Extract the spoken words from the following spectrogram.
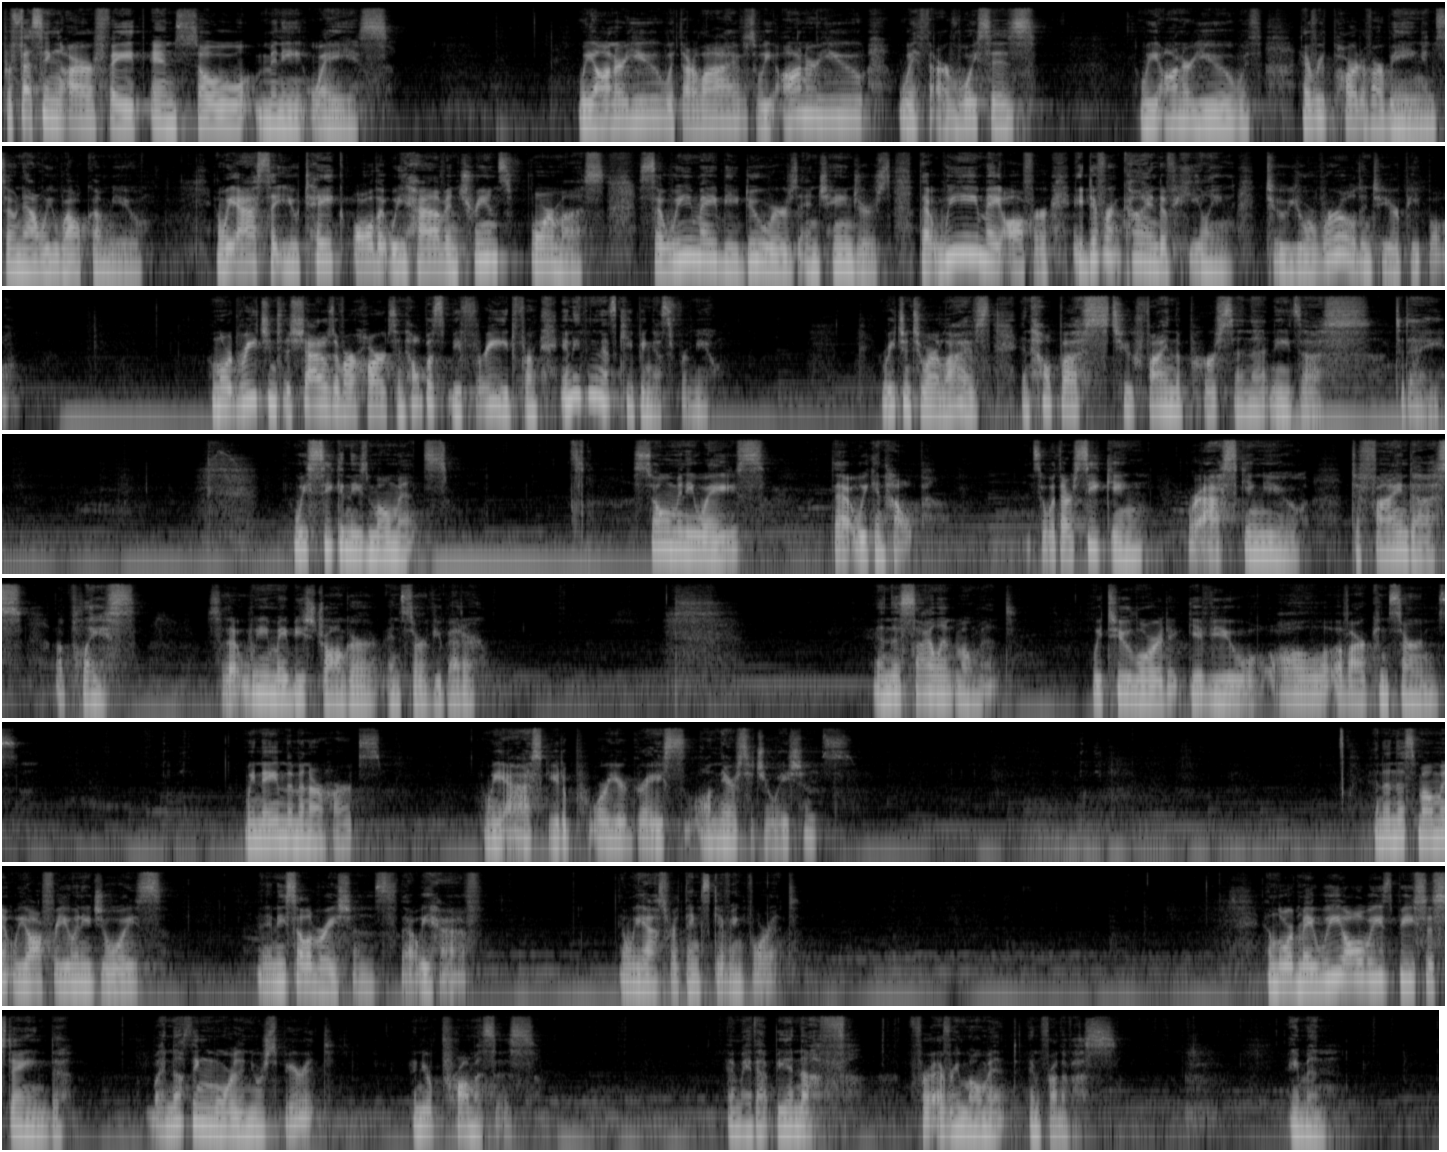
professing our faith in so many ways. We honor you with our lives. We honor you with our voices. We honor you with every part of our being. And so now we welcome you. And we ask that you take all that we have and transform us so we may be doers and changers, that we may offer a different kind of healing to your world and to your people. And Lord, reach into the shadows of our hearts and help us be freed from anything that's keeping us from you. Reach into our lives and help us to find the person that needs us today. We seek in these moments so many ways that we can help. And so, with our seeking, we're asking you to find us a place so that we may be stronger and serve you better. In this silent moment, we too, Lord, give you all of our concerns. We name them in our hearts, and we ask you to pour your grace on their situations. And in this moment, we offer you any joys and any celebrations that we have. And we ask for thanksgiving for it. And Lord, may we always be sustained by nothing more than your spirit and your promises. And may that be enough for every moment in front of us. Amen.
